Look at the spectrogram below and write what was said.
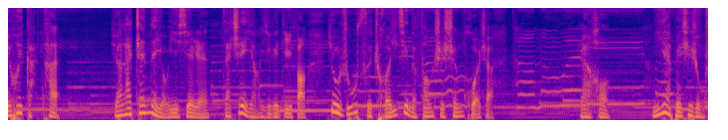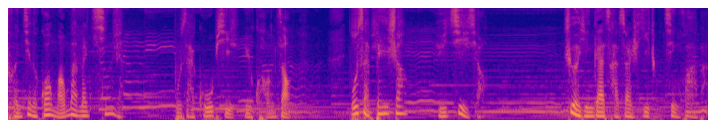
你会感叹，原来真的有一些人在这样一个地方，用如此纯净的方式生活着。然后，你也被这种纯净的光芒慢慢侵染，不再孤僻与狂躁，不再悲伤与计较。这应该才算是一种进化吧？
